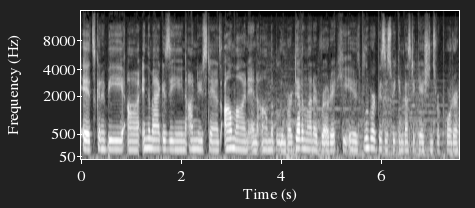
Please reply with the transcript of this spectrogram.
It's going to be uh, in the magazine, on newsstands, online, and on the Bloomberg. Devin Leonard wrote it. He is Bloomberg Business Week investigations reporter,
